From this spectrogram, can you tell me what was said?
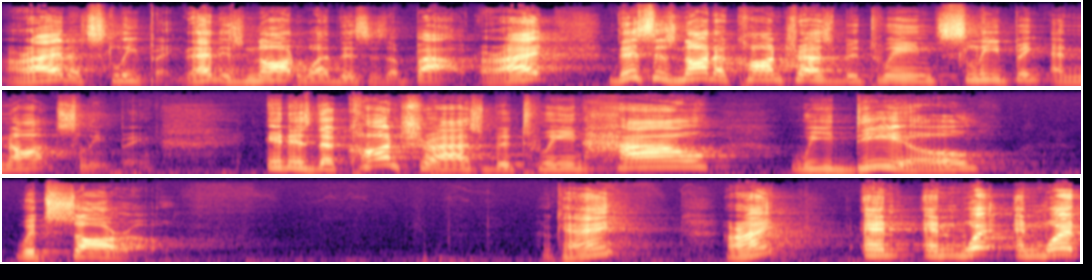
all right, or sleeping. That is not what this is about, all right? This is not a contrast between sleeping and not sleeping. It is the contrast between how we deal with sorrow. Okay? All right? And, and, what, and, what,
